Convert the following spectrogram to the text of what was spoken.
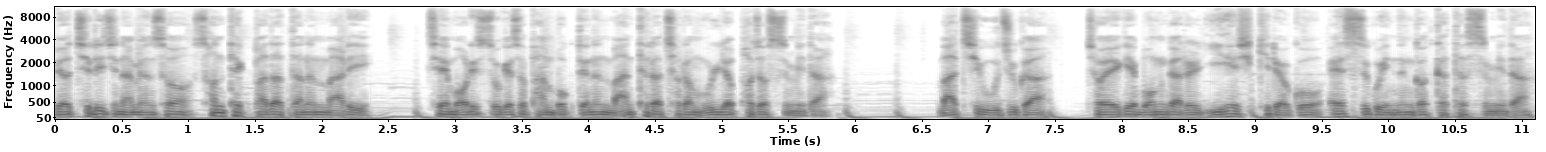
며칠이 지나면서 선택받았다는 말이 제 머릿속에서 반복되는 만트라처럼 울려 퍼졌습니다. 마치 우주가 저에게 뭔가를 이해시키려고 애쓰고 있는 것 같았습니다.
